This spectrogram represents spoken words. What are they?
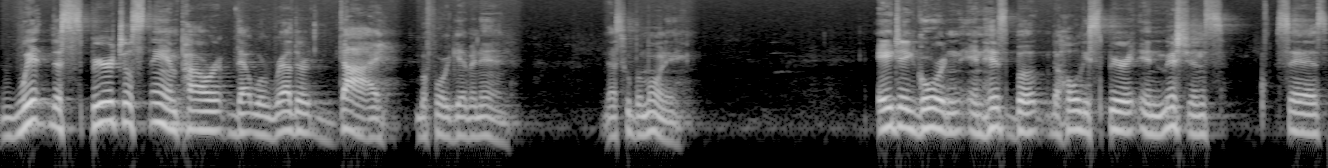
with the spiritual stand power that will rather die before giving in. That's hupomone. A.J. Gordon, in his book, The Holy Spirit in Missions, says,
